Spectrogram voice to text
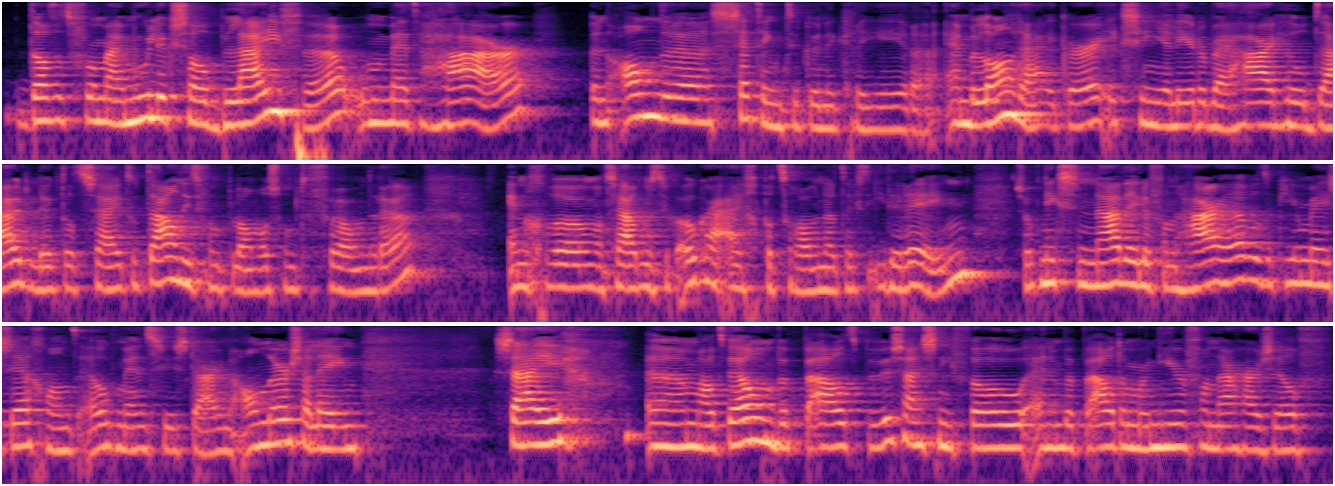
dat het voor mij moeilijk zal blijven om met haar een andere setting te kunnen creëren. En belangrijker, ik signaleerde bij haar heel duidelijk dat zij totaal niet van plan was om te veranderen. En gewoon, want zij had natuurlijk ook haar eigen patroon, dat heeft iedereen. Dus ook niks te nadelen van haar, hè, wat ik hiermee zeg, want elk mens is daarin anders. Alleen zij um, had wel een bepaald bewustzijnsniveau en een bepaalde manier van naar haarzelf,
